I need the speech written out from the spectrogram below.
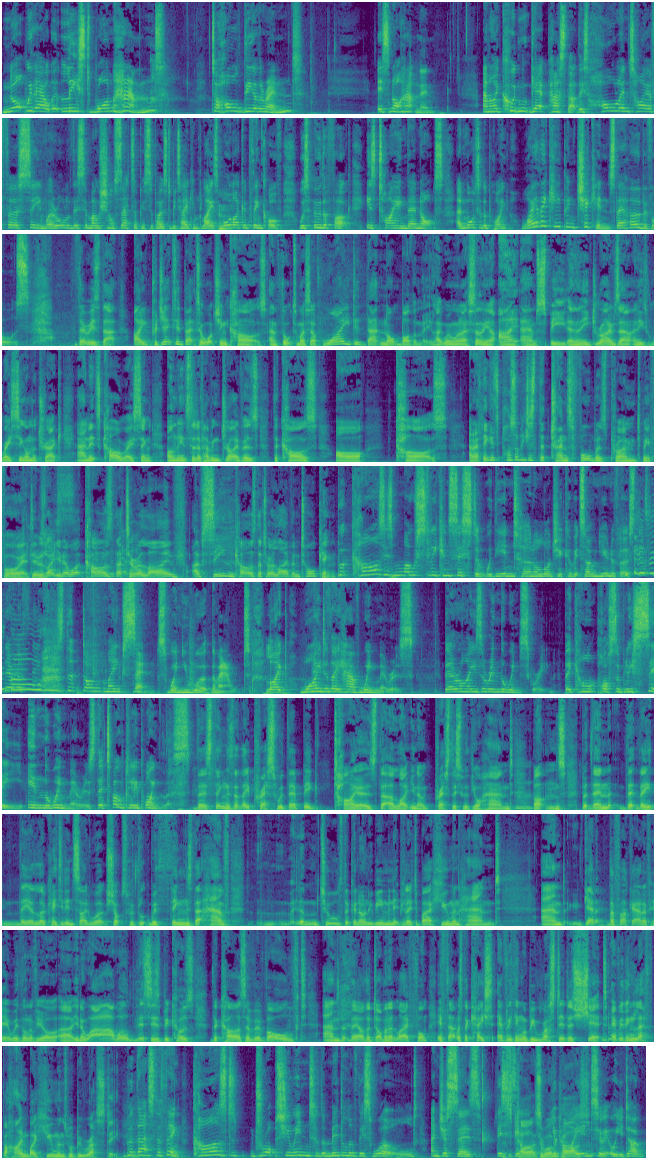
Not without at least one hand to hold the other end. It's not happening. And I couldn't get past that. This whole entire first scene where all of this emotional setup is supposed to be taking place, hmm. all I could think of was who the fuck is tying their knots? And more to the point, why are they keeping chickens? They're herbivores. There is that. I projected back to watching Cars and thought to myself, why did that not bother me? Like when, when I said, you know, I am speed, and then he drives out and he's racing on the track, and it's car racing, only instead of having drivers, the cars are cars. And I think it's possibly just that Transformers primed me for it. It was like, you know what, cars is a bit that are alive? I've seen cars that are alive and talking. But Cars is mostly consistent with the internal logic of its own universe. There, it there are things that don't make sense when you work them out. Like, why do they have wing mirrors? Their eyes are in the windscreen. They can't possibly see in the wing mirrors. They're totally pointless. There's things that they press with their big tires that are like you know press this with your hand buttons but then they, they they are located inside workshops with with things that have um, tools that can only be manipulated by a human hand and get the fuck out of here with all of your, uh, you know, ah, well, this is because the cars have evolved and they are the dominant life form. If that was the case, everything would be rusted as shit. everything left behind by humans would be rusty. But that's the thing. Cars d- drops you into the middle of this world and just says, "This It's is car- it." world you buy cars. into it or you don't.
